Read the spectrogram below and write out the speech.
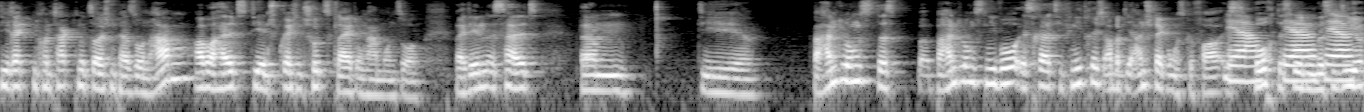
direkten Kontakt mit solchen Personen haben, aber halt die entsprechend Schutzkleidung haben und so. Bei denen ist halt ähm, die Behandlungs, das Behandlungsniveau ist relativ niedrig, aber die Ansteckungsgefahr ist Ja, hoch, deswegen ja, müssen ja. die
